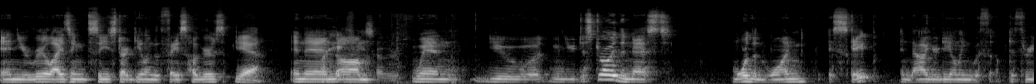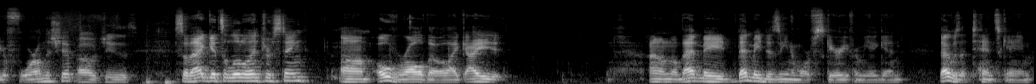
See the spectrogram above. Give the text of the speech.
and you're realizing so you start dealing with face huggers, Yeah. and then um, when you uh, when you destroy the nest, more than one escape, and now you're dealing with up to three to four on the ship. Oh Jesus. So that gets a little interesting. Um, overall, though, like I, I don't know that made that made the xenomorph scary for me again. That was a tense game.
